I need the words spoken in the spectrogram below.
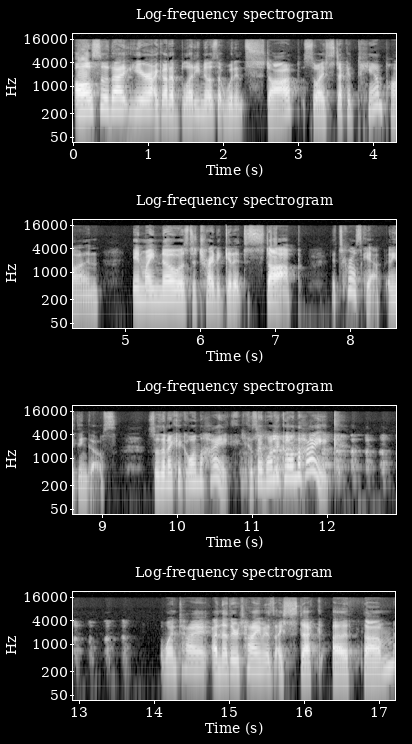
Also that year I got a bloody nose that wouldn't stop, so I stuck a tampon in my nose to try to get it to stop. It's girls' camp, anything goes. So then I could go on the hike because I wanted to go on the hike. One time, another time is I stuck a thumb,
